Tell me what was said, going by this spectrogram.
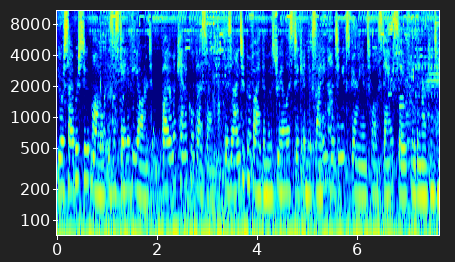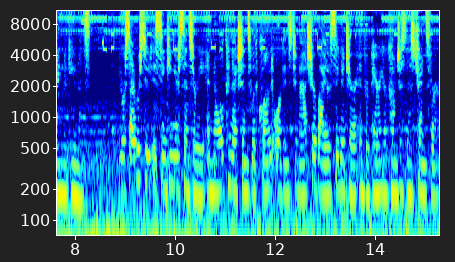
Your cybersuit model is a state-of-the-art, biomechanical vessel designed to provide the most realistic and exciting hunting experience while staying safe within our containment units. Your cybersuit is syncing your sensory and neural connections with cloned organs to match your biosignature and prepare your consciousness transfer.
